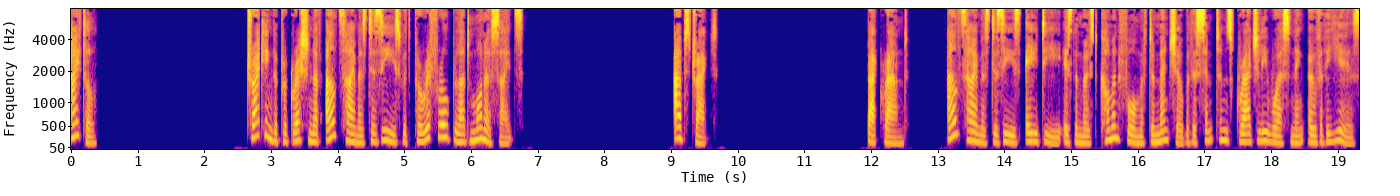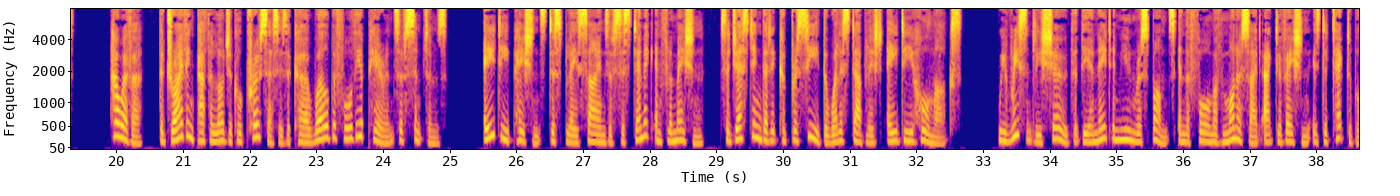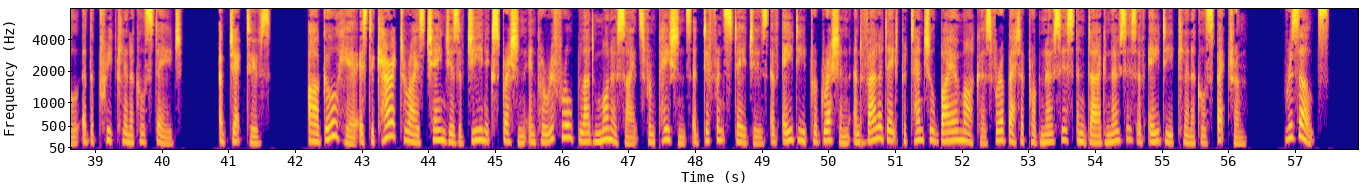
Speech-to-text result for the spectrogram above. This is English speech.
Title Tracking the progression of Alzheimer's disease with peripheral blood monocytes. Abstract Background Alzheimer's disease AD is the most common form of dementia with the symptoms gradually worsening over the years. However, the driving pathological processes occur well before the appearance of symptoms. AD patients display signs of systemic inflammation, suggesting that it could precede the well established AD hallmarks. We recently showed that the innate immune response in the form of monocyte activation is detectable at the preclinical stage. Objectives Our goal here is to characterize changes of gene expression in peripheral blood monocytes from patients at different stages of AD progression and validate potential biomarkers for a better prognosis and diagnosis of AD clinical spectrum. Results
